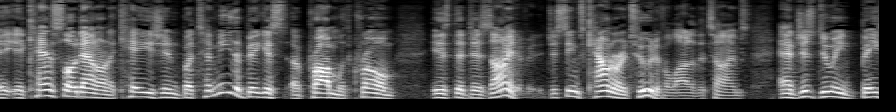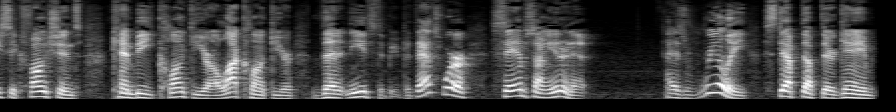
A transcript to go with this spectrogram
It, it, can slow down on occasion, but to me, the biggest uh, problem with Chrome is the design of it. It just seems counterintuitive a lot of the times, and just doing basic functions can be clunkier, a lot clunkier than it needs to be. But that's where Samsung Internet has really stepped up their game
